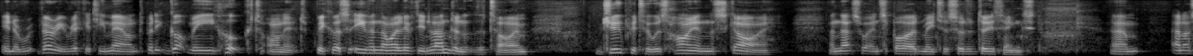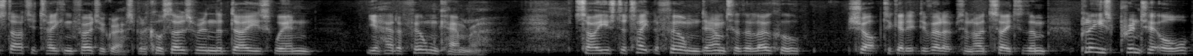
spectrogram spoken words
in a very rickety mount. But it got me hooked on it because even though I lived in London at the time, Jupiter was high in the sky, and that's what inspired me to sort of do things. Um, and I started taking photographs, but of course, those were in the days when you had a film camera. So I used to take the film down to the local shop to get it developed, and I'd say to them, please print it all.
